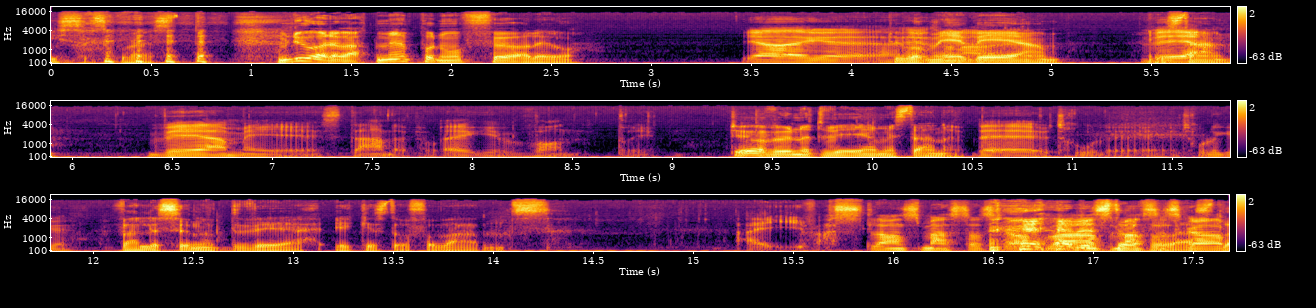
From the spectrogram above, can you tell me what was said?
Jesus Christ. Men du hadde vært med på noe før det òg. Ja, jeg, jeg, Du var med i VM. VM. VM i standup, og jeg vant driten. Du har vunnet VM i standup. Det er utrolig, utrolig gøy. Veldig synd at V ikke står for verdens. Nei, vestlandsmesterskap, det verdensmesterskap.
